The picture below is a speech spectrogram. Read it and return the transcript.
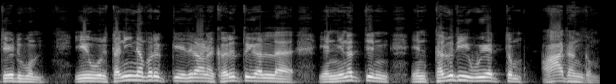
தேடுவோம். இது ஒரு தனிநபருக்கு எதிரான கருத்துகளில் என் இனத்தின் என் தகுதியை உயர்த்தும் ஆதங்கம்.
